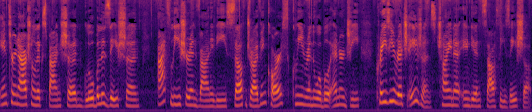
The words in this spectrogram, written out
international expansion, globalization, athleisure and vanity, self driving cars, clean renewable energy, crazy rich Asians, China, India, and Southeast Asia.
